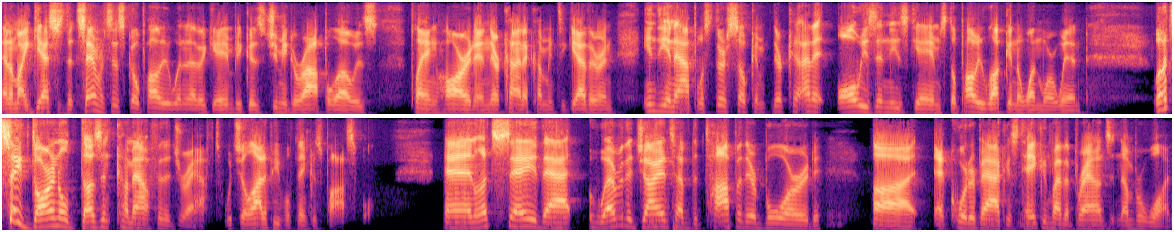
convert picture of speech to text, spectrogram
And my guess is that San Francisco probably win another game because Jimmy Garoppolo is playing hard and they're kind of coming together. And Indianapolis, they're so they're kind of always in these games. They'll probably luck into one more win. Let's say Darnold doesn't come out for the draft, which a lot of people think is possible. And let's say that whoever the Giants have the top of their board uh, at quarterback is taken by the Browns at number one.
